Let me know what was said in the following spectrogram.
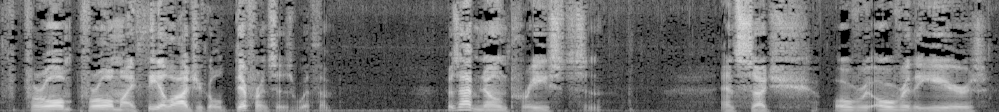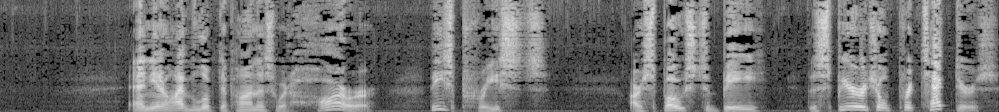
for all for all my theological differences with them, because I've known priests and and such over over the years, and you know, I've looked upon this with horror. These priests are supposed to be the spiritual protectors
